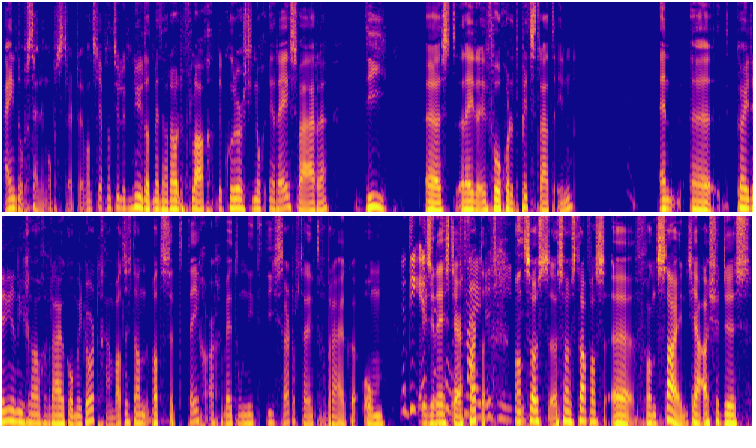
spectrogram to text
eindopstelling op te starten? Want je hebt natuurlijk nu dat met een rode vlag, de coureurs die nog in race waren, die reden in volgorde de pitstraat in. Ja. En eh, kan je die niet gewoon gebruiken om weer door te gaan? Wat is dan wat is het tegenargument om niet die startopstelling te gebruiken om Ja, die Is is de race te hervatten? dus. Want zo'n zo'n straf was eh, van Sainz, ja, als je dus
